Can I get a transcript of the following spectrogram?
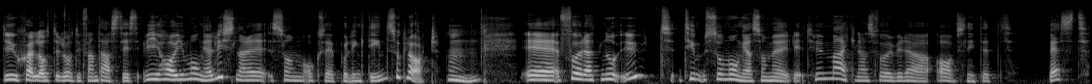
Du Charlotte, det låter fantastiskt. Vi har ju många lyssnare som också är på LinkedIn såklart. Mm. Eh, för att nå ut till så många som möjligt, hur marknadsför vi det här avsnittet bäst?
